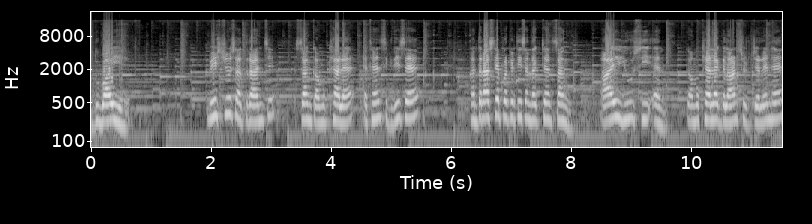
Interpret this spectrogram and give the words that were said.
दुबई है। विश्व शतरंज संघ का मुख्यालय एथेंस, ग्रीस है। अंतर्राष्ट्रीय प्रकृति संरक्षण संघ आईयूसीएन का मुख्यालय ग्लांड स्विट्जरलैंड है।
